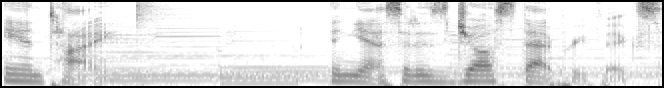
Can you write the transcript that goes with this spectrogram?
anti. And yes, it is just that prefix.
